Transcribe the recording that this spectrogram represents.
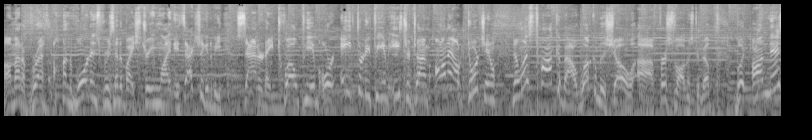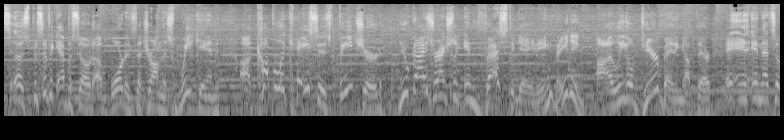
I'm out of breath on Wardens presented by Streamlight. It's actually going to be Saturday, 12 p.m. or 8:30 p.m. Eastern Time on Outdoor Channel. Now let's talk about. Welcome to the show. Uh, first of all, Mr. Bill, but on this uh, specific episode of Wardens that you're on this weekend, a couple of cases featured. You guys are actually investigating baiting, uh, illegal deer baiting up there, and, and that's a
